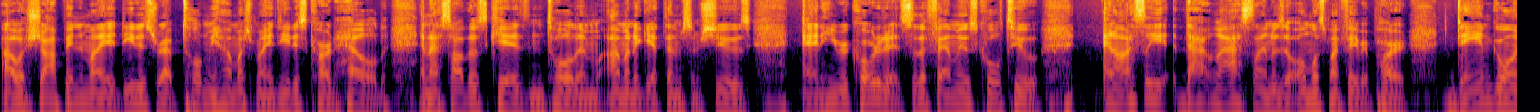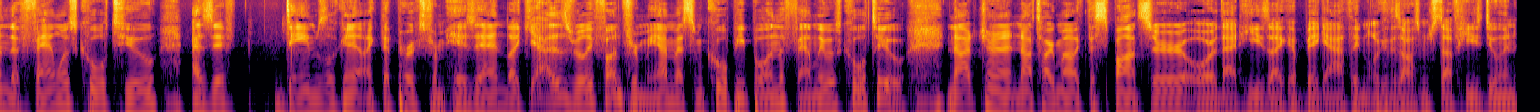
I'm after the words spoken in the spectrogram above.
I was shopping, and my Adidas rep told me how much my Adidas card held, and I saw those kids and told him I'm going to get them some shoes, and he recorded it, so the family was cool too. And honestly, that last line was almost my favorite part. Dame going, the fam was cool too, as if Dame's looking at like the perks from his end, like, yeah, this is really fun for me. I met some cool people, and the family was cool too. Not trying to, not talking about like the sponsor or that he's like a big athlete and look at this awesome stuff he's doing.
